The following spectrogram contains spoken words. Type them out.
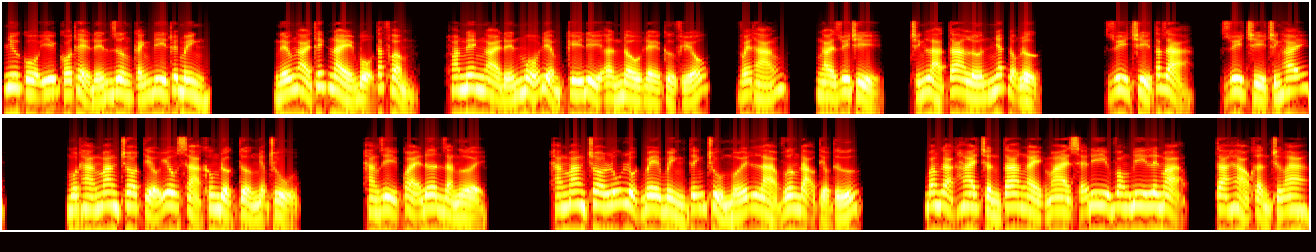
như cố ý có thể đến dương cánh đi thuyết minh. Nếu ngài thích này bộ tác phẩm, hoan nên ngài đến mỗi điểm ký đi ẩn đầu để cử phiếu, vẽ tháng, ngài duy trì, chính là ta lớn nhất động lực. Duy trì tác giả, duy trì chính hãy. Một hàng mang cho tiểu yêu xả không được tưởng nhậm chủ. Hàng gì quải đơn giản người. Hàng mang cho lũ lụt bê bình tĩnh chủ mới là vương đạo tiểu tứ. Băng gạc hai trần ta ngày mai sẽ đi vong đi lên mạng, ta hảo khẩn trương A.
